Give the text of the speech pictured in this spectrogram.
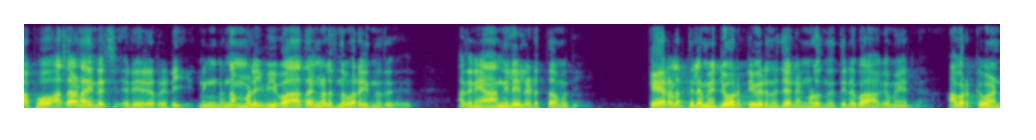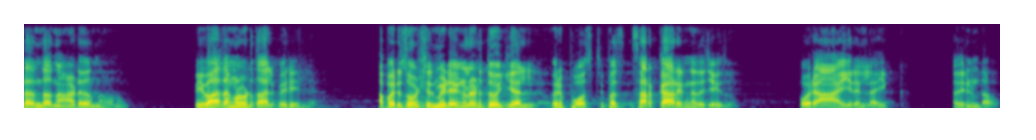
അപ്പോൾ അതാണ് അതിന്റെ റെഡി. നമ്മൾ ഈ വിവാദങ്ങൾ എന്ന് പറയുന്നത് അതിനെ ആ നിലയിൽ എടുത്താൽ മതി. കേരളത്തിലെ മെജോറിറ്റി വരുന്ന ജനങ്ങളൊന്നും ഇതിന്റെ ഭാഗമേ അല്ല. അവർക്ക് വേണ്ടത് എന്താ? നാട് തന്നാവണം വിവാദങ്ങളോട് താല്പര്യമില്ല. അപ്പോൾ ഒരു സോഷ്യൽ മീഡിയ നിങ്ങൾ എടുത്തു നോക്കിയാൽ ഒരു പോസ്റ്റ് ഇപ്പം സർക്കാർ ഇന്നത് ചെയ്തു. ഒരായിരം ലൈക്ക് അതിനുണ്ടാവും.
